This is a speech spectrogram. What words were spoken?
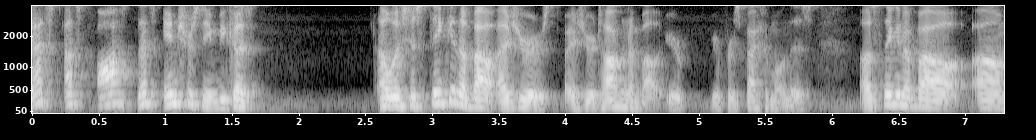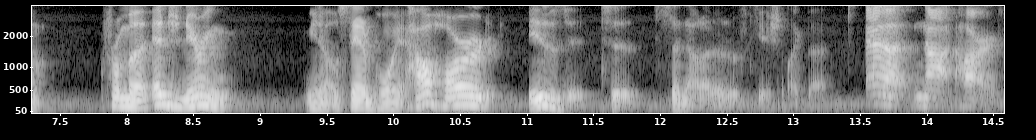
that's that's awesome. That's interesting because I was just thinking about as you're as you were talking about your your perspective on this. I was thinking about um, from an engineering you know standpoint, how hard is it to send out a notification like that? Uh, not hard.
